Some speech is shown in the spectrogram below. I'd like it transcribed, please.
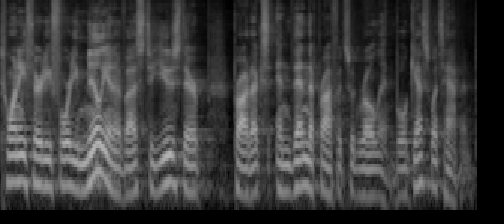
20, 30, 40 million of us to use their products, and then the profits would roll in. Well, guess what's happened?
